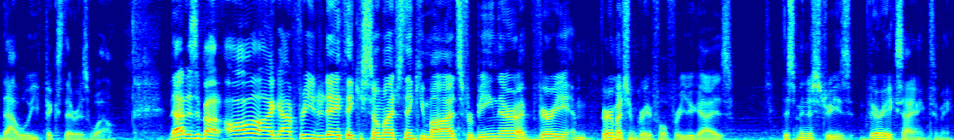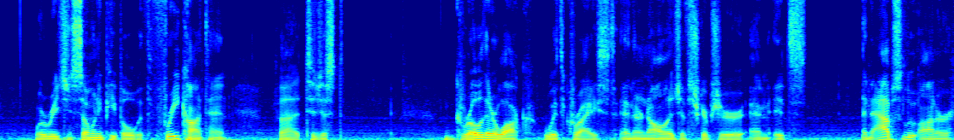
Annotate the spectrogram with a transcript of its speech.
that will be fixed there as well that is about all I got for you today. Thank you so much. Thank you, mods, for being there. I very am very much am grateful for you guys. this ministry is very exciting to me. We're reaching so many people with free content uh, to just grow their walk with Christ and their knowledge of Scripture, and it's an absolute honor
